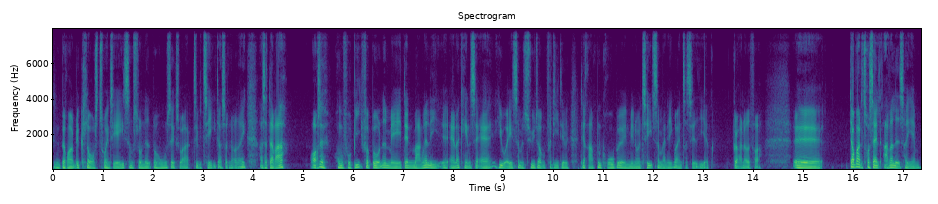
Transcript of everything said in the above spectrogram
den berømte Clause 28, som slog ned på homoseksuel aktivitet og sådan noget. Ikke? Altså der var også homofobi forbundet med den manglende øh, anerkendelse af HIV som en sygdom, fordi det, det ramte en gruppe, en minoritet, som man ikke var interesseret i at gøre noget for. Øh, der var det trods alt anderledes herhjemme.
